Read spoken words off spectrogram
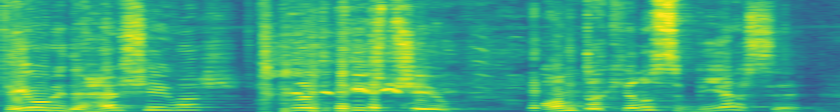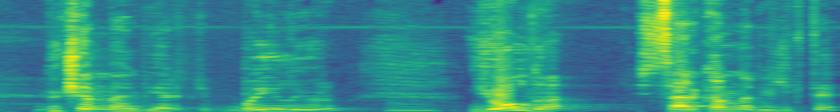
Teoride her şey var. Pratikte hiçbir şey yok. Antakya nasıl bir yerse mükemmel bir yer. Bayılıyorum. Yolda Serkan'la birlikte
